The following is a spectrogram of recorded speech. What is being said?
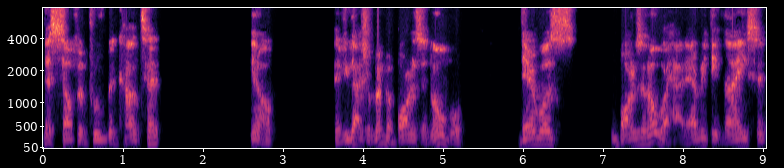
the self improvement content, you know, if you guys remember Barnes and Noble, there was Barnes and Noble had everything nice and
